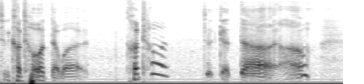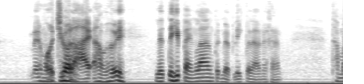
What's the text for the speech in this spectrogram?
ฉันขอโทษแต่ว่า ขอโทษ ฉันก็ได้เอา แม่หมดชั่วร้ายเอาวเฮ้ยเลตตี้แปลงร่างเป็นแบบลิกไปแล้วนะครับทำไม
